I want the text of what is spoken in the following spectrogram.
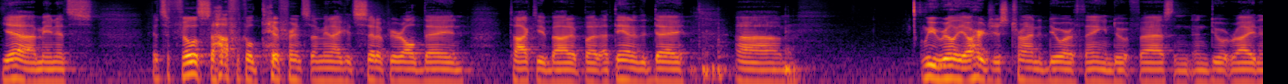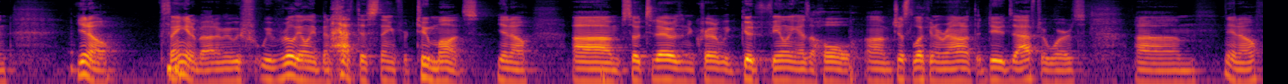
yeah, I mean it's it's a philosophical difference. I mean I could sit up here all day and talk to you about it, but at the end of the day, um, we really are just trying to do our thing and do it fast and, and do it right. And you know, thinking about. It. I mean, we've we've really only been at this thing for two months, you know. Um, so today was an incredibly good feeling as a whole. Um, just looking around at the dudes afterwards, um, you know,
